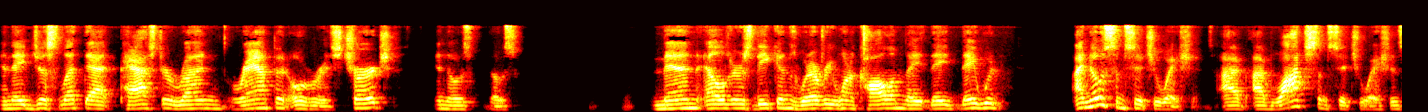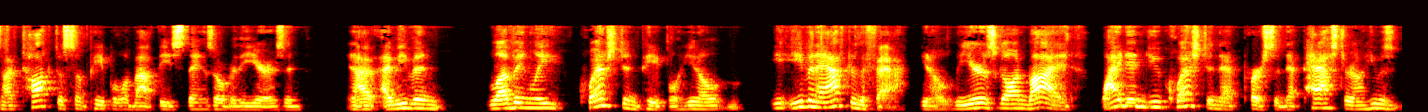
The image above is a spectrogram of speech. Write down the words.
And they just let that pastor run rampant over his church. And those, those men, elders, deacons, whatever you want to call them, they, they, they would, I know some situations. I've, I've watched some situations. I've talked to some people about these things over the years. And, and I've, I've even lovingly questioned people, you know, even after the fact, you know, the years gone by. And why didn't you question that person, that pastor? He was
